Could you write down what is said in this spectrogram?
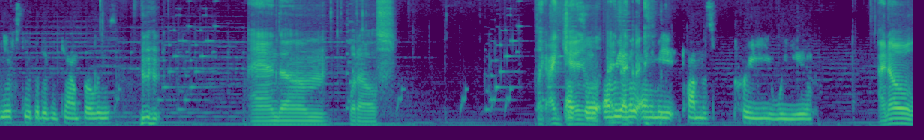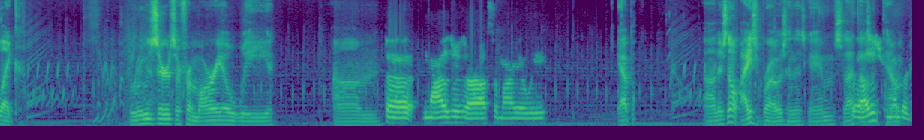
you're stupid if you count bullies. and um, what else? Like I genuinely, it. Every I, other I, enemy comes pre Wii U. I know like Broozers are from Mario Wii. Um, The Mausers are also Mario Wii. yep. Uh, there's no Ice Bros in this game, so that Wait, doesn't count.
